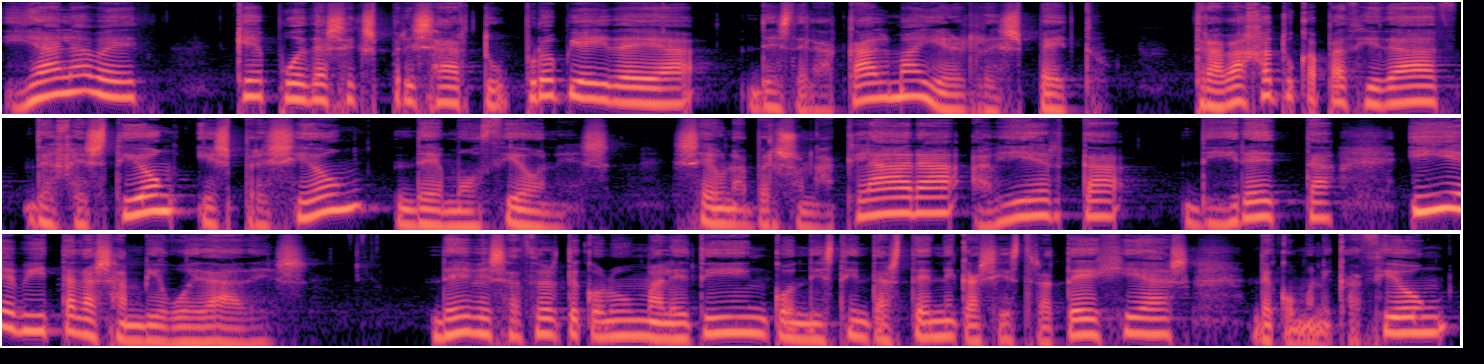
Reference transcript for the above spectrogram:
y a la vez que puedas expresar tu propia idea desde la calma y el respeto. Trabaja tu capacidad de gestión y expresión de emociones. Sé una persona clara, abierta, directa y evita las ambigüedades. Debes hacerte con un maletín con distintas técnicas y estrategias de comunicación,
